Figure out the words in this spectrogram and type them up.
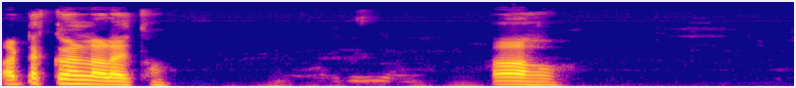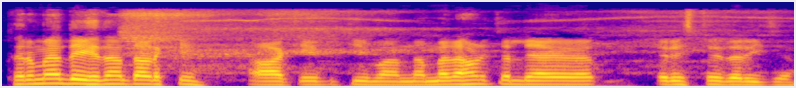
ਆ ਟੱਕਣ ਵਾਲਾ ਇੱਥੋਂ। ਆਹੋ। ਫਿਰ ਮੈਂ ਦੇਖਦਾ ਤੜਕੇ ਆ ਕੇ ਕੀ ਬਣਦਾ ਮੈਂ ਤਾਂ ਹੁਣ ਚੱਲਿਆ ਰਿਸ਼ਤੇਦਾਰੀ ਚ।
